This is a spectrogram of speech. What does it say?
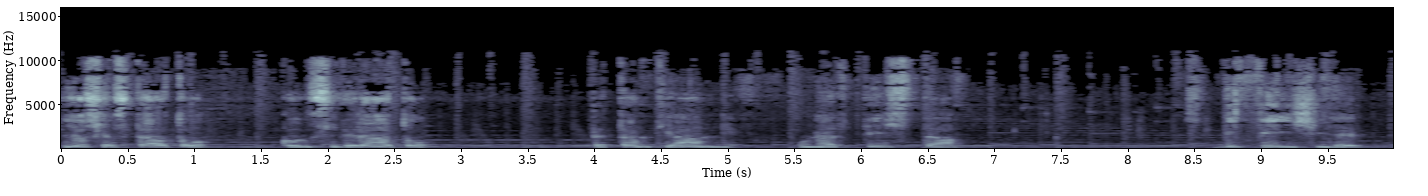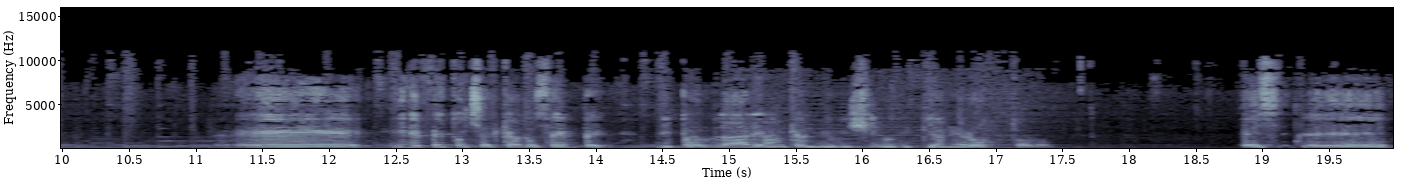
io sia stato considerato per tanti anni un artista difficile, e in effetti ho cercato sempre di parlare anche al mio vicino di Pianerottolo. E, e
